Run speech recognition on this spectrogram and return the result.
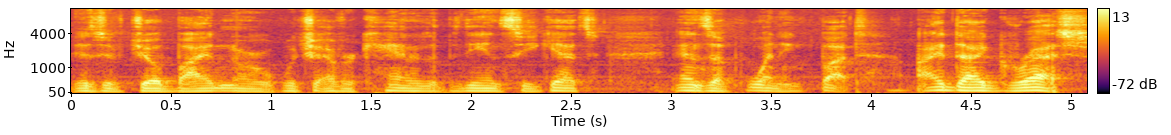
is if Joe Biden or whichever candidate the DNC gets ends up winning. But I digress.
